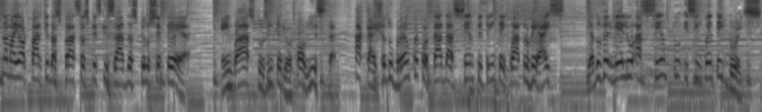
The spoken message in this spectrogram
na maior parte das praças pesquisadas pelo CPEA. Em Bastos, interior paulista, a caixa do branco é cotada a 134 reais e a do vermelho a R$ 152.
